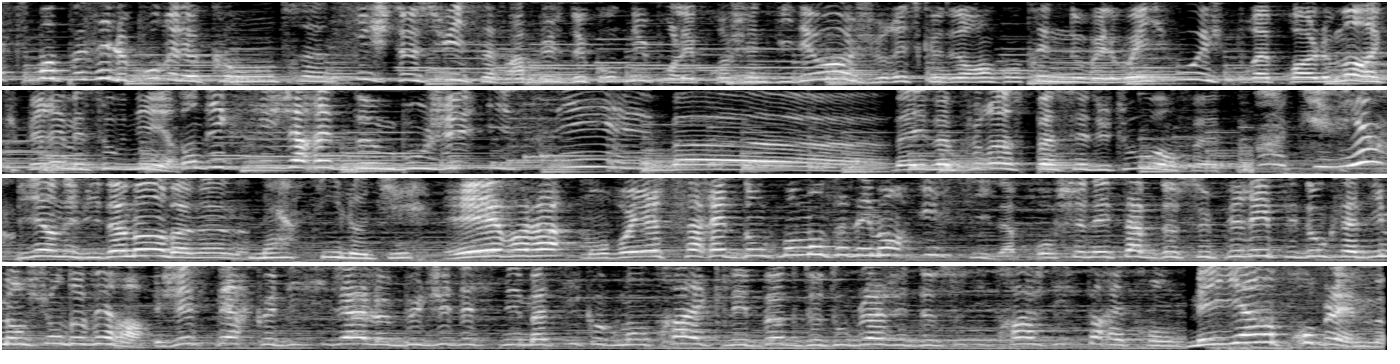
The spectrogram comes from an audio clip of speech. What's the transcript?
laisse-moi peser le pour et le contre. Si je te suis, ça fera plus de contenu pour les prochaines vidéos, je risque de rencontrer une nouvelle waifu et je pourrais probablement récupérer mes souvenirs. Tandis que si j'arrête de me bouger ici, et bah... Bah il va plus rien se passer du tout en fait. Oh, tu viens? Bien évidemment, banane. Merci, Lodu. Et voilà, mon voyage s'arrête donc momentanément ici. La prochaine étape de ce périple est donc la dimension de Vera. J'espère que d'ici là, le budget des cinématiques augmentera et que les bugs de doublage et de sous-titrage disparaîtront. Mais il y a un problème.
